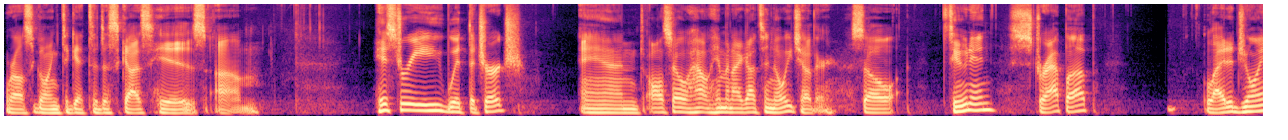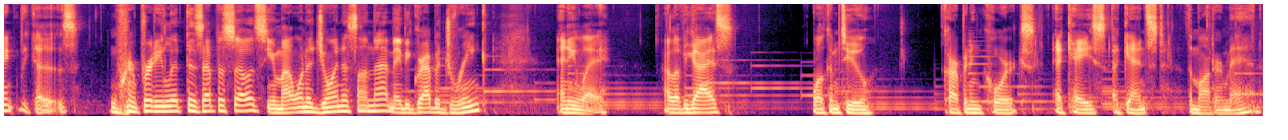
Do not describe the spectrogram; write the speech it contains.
We're also going to get to discuss his um, history with the church and also how him and I got to know each other. So tune in, strap up, light a joint because we're pretty lit this episode, so you might want to join us on that. Maybe grab a drink. Anyway, I love you guys. Welcome to Carpet and Corks, a case against the modern man.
